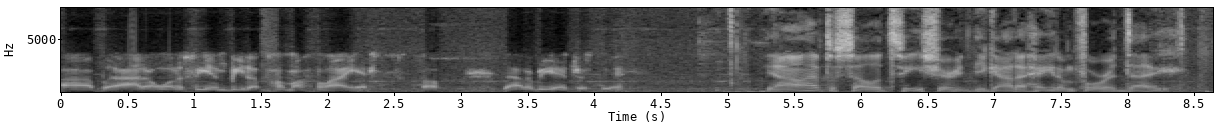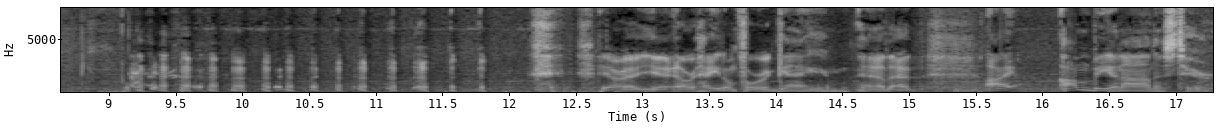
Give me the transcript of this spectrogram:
uh, but I don't want to see him beat up on my Lions. So that'll be interesting. Yeah, I'll have to sell a T-shirt. You got to hate him for a day. yeah, or, yeah, or hate him for a game. Yeah, that I I'm being honest here.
